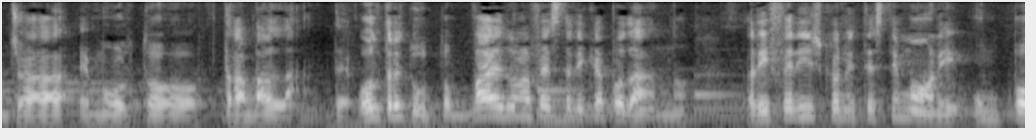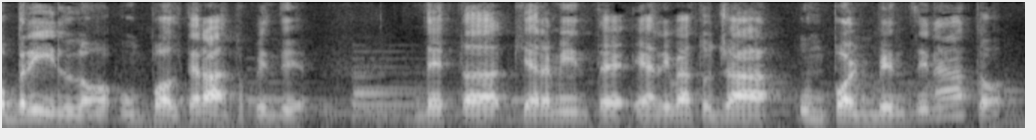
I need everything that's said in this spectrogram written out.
già è molto traballante. Oltretutto, vai ad una festa di Capodanno, riferiscono i testimoni un po' brillo, un po' alterato, quindi detta chiaramente è arrivato già un po' imbenzinato,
